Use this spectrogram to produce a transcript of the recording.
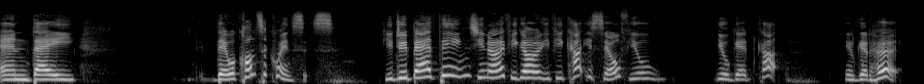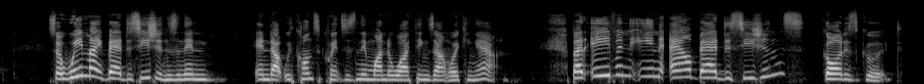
and they there were consequences. If you do bad things, you know, if you go if you cut yourself, you'll you'll get cut. You'll get hurt. So we make bad decisions and then end up with consequences and then wonder why things aren't working out. But even in our bad decisions, God is good.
